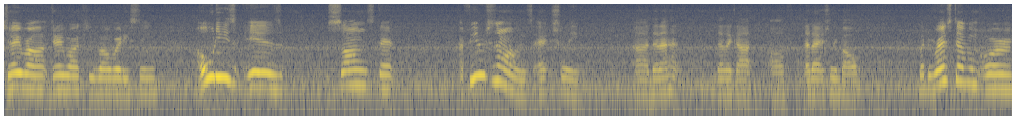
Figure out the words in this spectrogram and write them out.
J-Rock, J-Rock you've already seen. Oldies is songs that, a few songs actually, uh, that I that I got off, that I actually bought. But the rest of them are,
